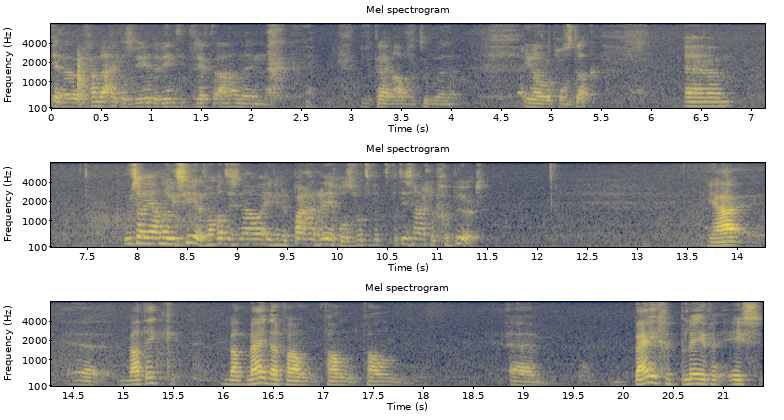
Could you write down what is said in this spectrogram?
ja dan gaan we eigenlijk als weer, de wind die trekt aan en we krijgen af en toe een en ander op ons dak. Ehm, hoe zou je analyseren van wat is nou even in een paar regels, wat, wat, wat is nou eigenlijk gebeurd? Ja, eh, wat, ik, wat mij daarvan van, van, ehm, bijgebleven is,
